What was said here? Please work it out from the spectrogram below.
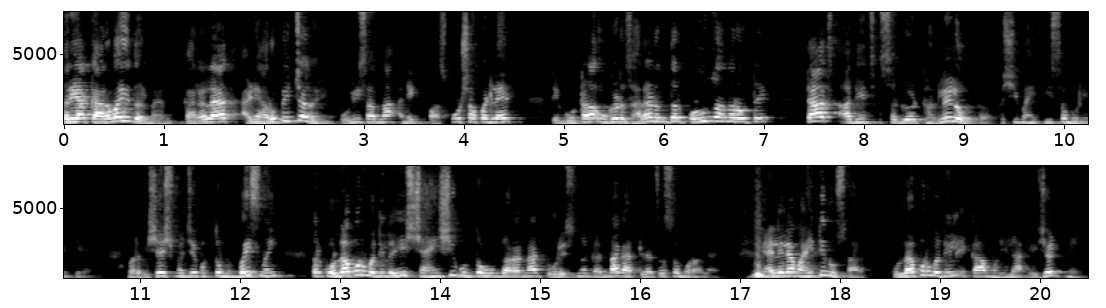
तर या कारवाई दरम्यान कार्यालयात आणि आरोपींच्या घरी पोलिसांना अनेक पासपोर्ट सापडले आहेत. ते घोटाळा उघड झाल्यानंतर पळून जाणार होते. त्याच आधीच सगळं ठरलेलं होतं अशी माहिती समोर येते. बरं विशेष म्हणजे फक्त मुंबईच नाही तर कोल्हापूरमधीलही शहाऐंशी गुंतवणूकदारांना टोरेसनं गंडा घातल्याचं समोर आलंय. मिळालेल्या माहितीनुसार कोल्हापूरमधील एका महिला एजंटने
